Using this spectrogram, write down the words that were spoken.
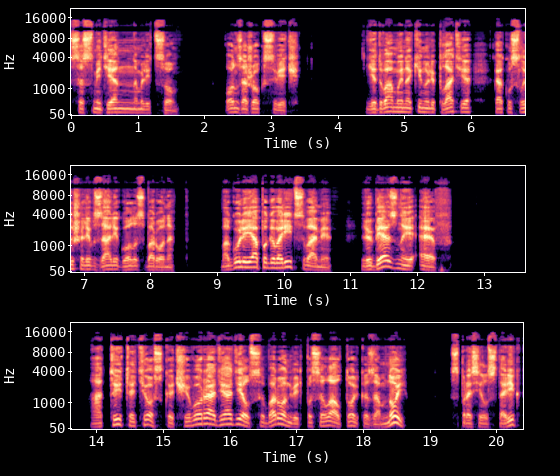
со сметенным лицом. Он зажег свеч. Едва мы накинули платье, как услышали в зале голос барона. — Могу ли я поговорить с вами, любезный Эф? — А ты-то, тезка, чего ради оделся? Барон ведь посылал только за мной? — спросил старик,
